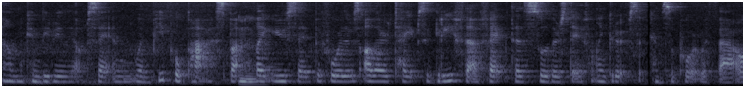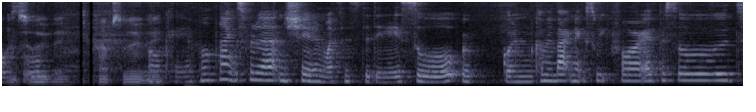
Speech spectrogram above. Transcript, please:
um, can be really upsetting when people pass, but mm. like you said before, there's other types of grief that affect us, so there's definitely groups that can support with that also. Absolutely, absolutely. Okay, well, thanks for that and sharing with us today. So we're going coming back next week for episode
